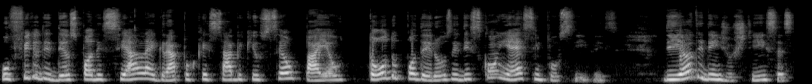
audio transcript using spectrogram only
o Filho de Deus pode se alegrar porque sabe que o seu Pai é o Todo-Poderoso e desconhece impossíveis. Diante de injustiças,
